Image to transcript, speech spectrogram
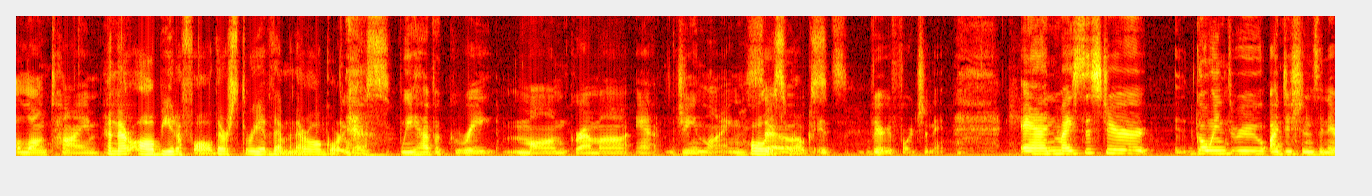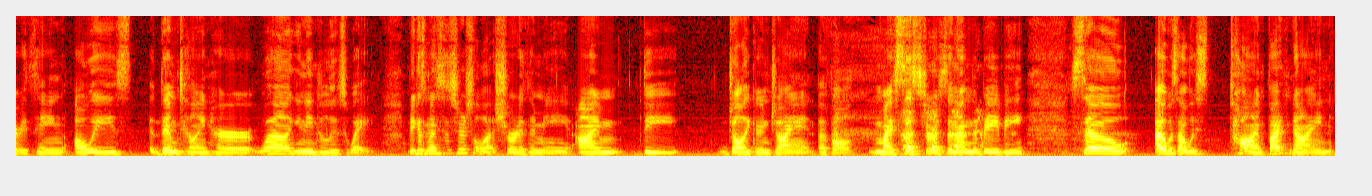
a long time, and they're all beautiful there's three of them and they're all gorgeous we have a great mom, grandma, aunt gene line. Holy so smokes. it's very fortunate. And my sister going through auditions and everything, always them telling her, Well, you need to lose weight. Because my sister's a lot shorter than me. I'm the Jolly Green Giant of all my sisters and I'm the baby. So I was always tall. I'm 5'9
